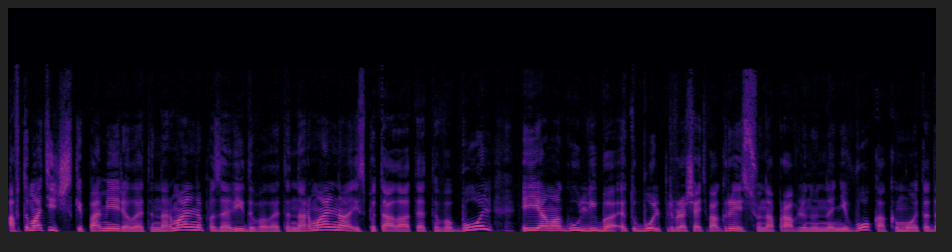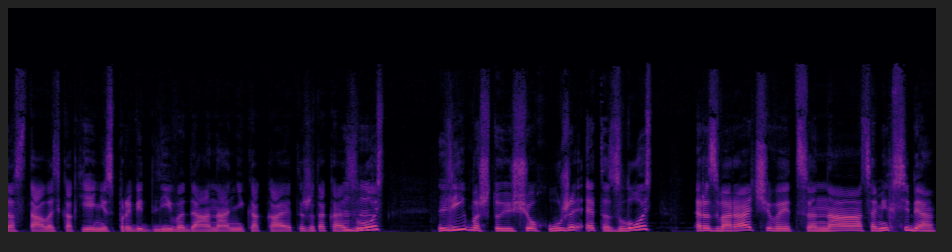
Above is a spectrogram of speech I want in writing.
автоматически померила это нормально, позавидовала это нормально, испытала от этого боль, и я могу либо эту боль превращать в агрессию, направленную на него, как ему это досталось, как ей несправедливо, да, она никакая, это же такая Мгм. злость, либо, что еще хуже, эта злость разворачивается на самих себя.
